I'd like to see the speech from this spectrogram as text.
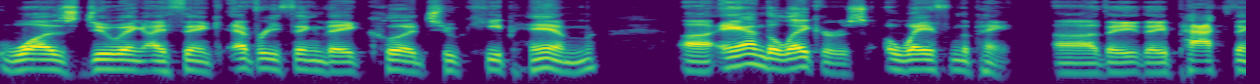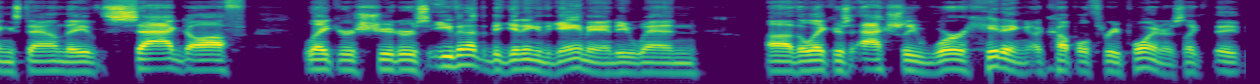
was doing, I think, everything they could to keep him uh, and the Lakers away from the paint. Uh, they they packed things down. They sagged off Lakers shooters even at the beginning of the game, Andy, when uh, the Lakers actually were hitting a couple three pointers. Like they,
